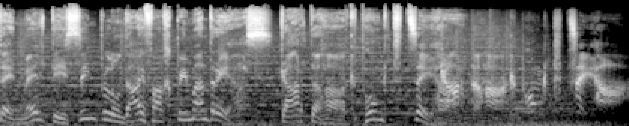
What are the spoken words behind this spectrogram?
dann melde dich simpel und einfach beim Andreas. Gartenhag.ch Gartenhag.ch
